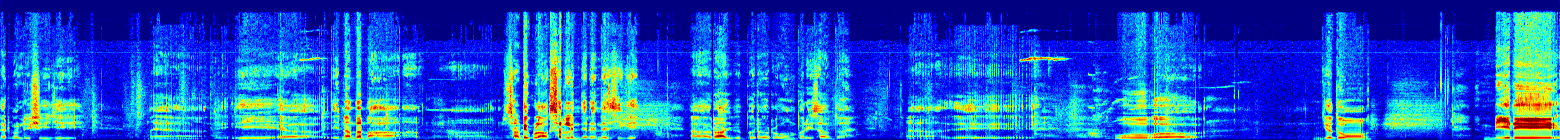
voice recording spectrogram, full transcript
ਨਿਰਮਲ ਰਿਸ਼ੀ ਜੀ ਇਹ ਇਹਨਾਂ ਦਾ ਨਾਂ ਸਾਡੇ ਕੋਲ ਅਕਸਰ ਲੈਂਦੇ ਰਹਿੰਦੇ ਸੀਗੇ। ਰਾਜ ਬੱਬਰ ਔਰ ਓਮ ਓਮਪੁਰੀ ਸਾਹਿਬ ਦਾ। ਅਹ, ਉਹ ਜਦੋਂ ਮੇਰੇ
